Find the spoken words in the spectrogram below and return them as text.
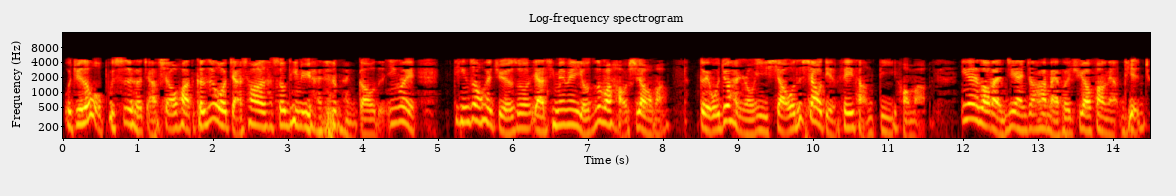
我觉得我不适合讲笑话，可是我讲笑话收听率还是蛮高的，因为听众会觉得说雅琪妹妹有这么好笑吗？对，我就很容易笑，我的笑点非常低，好吗？因为老板既然叫他买回去要放两天，就。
